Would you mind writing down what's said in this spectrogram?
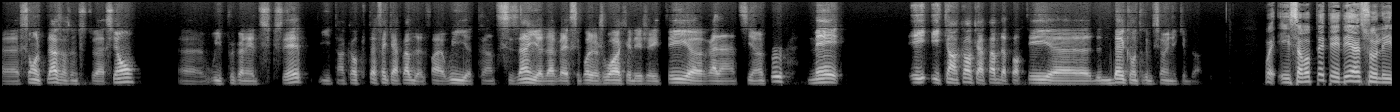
Euh, si on le place dans une situation où il peut connaître du succès. Il est encore tout à fait capable de le faire. Oui, il a 36 ans, il a c'est pas le joueur qui a déjà été, il a ralenti un peu, mais et, est encore capable d'apporter une belle contribution à une équipe d'hockey. Oui, et ça va peut-être aider hein, sur les,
